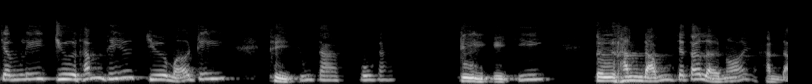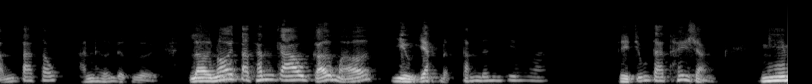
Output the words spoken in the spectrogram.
chân lý, chưa thấm thía, chưa mở trí thì chúng ta cố gắng trì kỳ trí, từ hành động cho tới lời nói, hành động ta tốt, ảnh hưởng được người lời nói ta thanh cao cởi mở dìu dắt được tâm linh tiến hóa thì chúng ta thấy rằng, nhiệm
